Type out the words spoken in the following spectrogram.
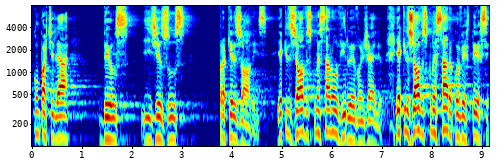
compartilhar Deus e Jesus para aqueles jovens. E aqueles jovens começaram a ouvir o Evangelho. E aqueles jovens começaram a converter-se.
